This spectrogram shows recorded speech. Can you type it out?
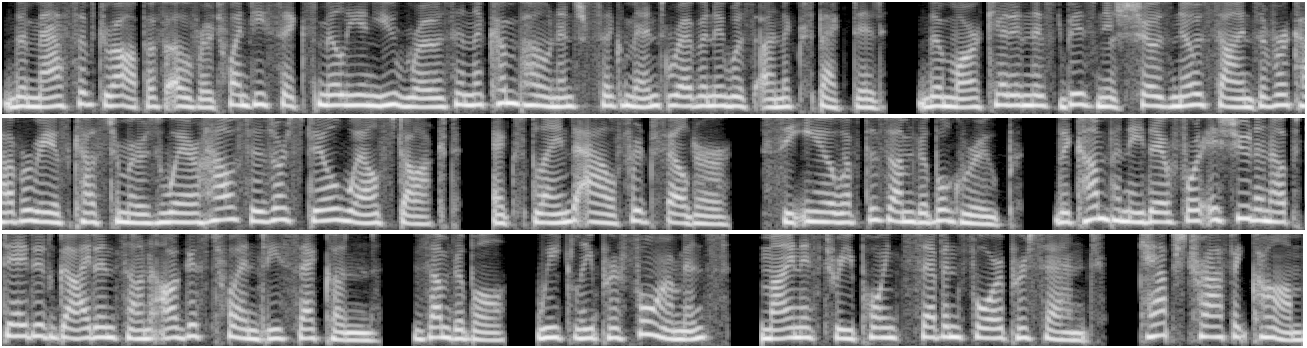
The massive drop of over 26 million euros in the components segment revenue was unexpected. The market in this business shows no signs of recovery as customers' warehouses are still well stocked, explained Alfred Felder, CEO of the Zumtobel Group. The company therefore issued an updated guidance on August 22. Zumtobel, weekly performance, minus 3.74%. Kapsch TrafficCom,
